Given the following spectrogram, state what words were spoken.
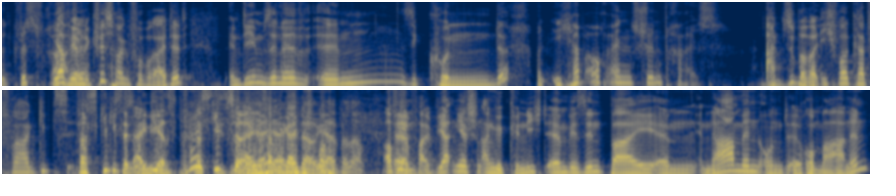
äh, Quizfrage. ja, wir haben eine Quizfrage vorbereitet. In dem Sinne, ähm, Sekunde. und ich habe auch einen schönen Preis. Ah, super, weil ich wollte gerade fragen, gibt's Was gibt's denn eigentlich als Preis Was gibt's denn eigentlich? Ja, ja, nicht genau, ja, pass auf. Auf jeden Ähm, Fall, wir hatten ja schon angekündigt, ähm, wir sind bei ähm, Namen und äh, Romanen.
